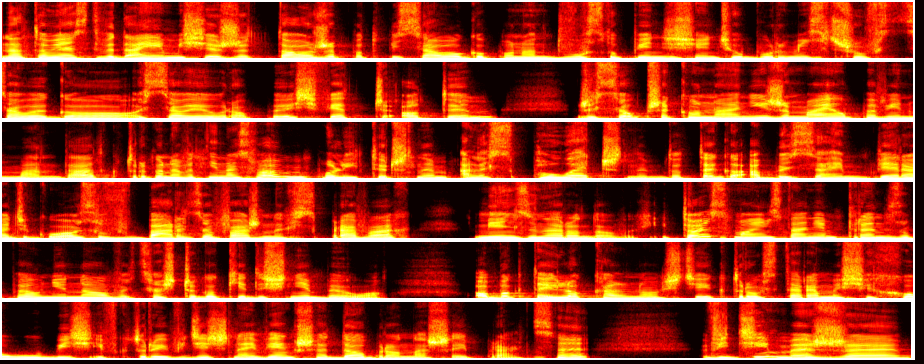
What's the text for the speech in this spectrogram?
Natomiast wydaje mi się, że to, że podpisało go ponad 250 burmistrzów z, całego, z całej Europy, świadczy o tym, że są przekonani, że mają pewien mandat, którego nawet nie nazwałabym politycznym, ale społecznym, do tego, aby zabierać głos w bardzo ważnych sprawach międzynarodowych. I to jest moim zdaniem trend zupełnie nowy, coś, czego kiedyś nie było. Obok tej lokalności, którą staramy się hołubić i w której widzieć największe dobro naszej pracy, widzimy, że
